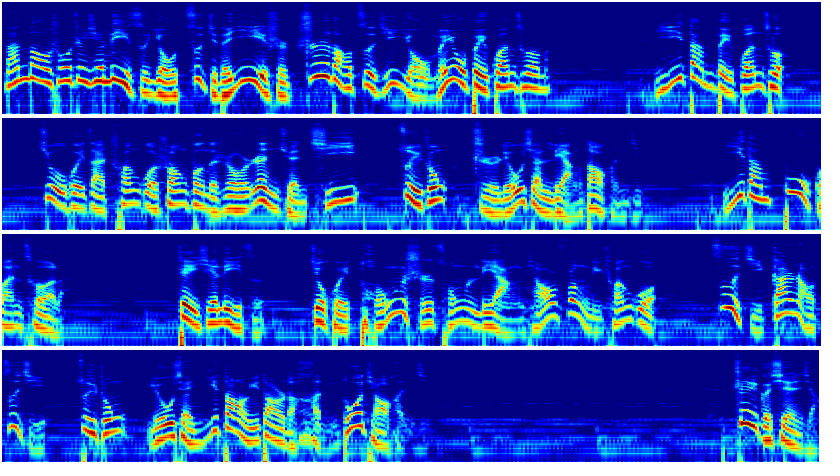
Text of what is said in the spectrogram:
难道说这些粒子有自己的意识，知道自己有没有被观测吗？一旦被观测，就会在穿过双缝的时候任选其一，最终只留下两道痕迹。一旦不观测了，这些粒子就会同时从两条缝里穿过，自己干扰自己，最终留下一道一道的很多条痕迹。这个现象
